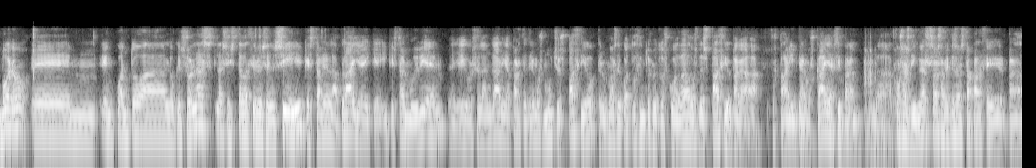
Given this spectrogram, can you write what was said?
Bueno, eh, en cuanto a lo que son las, las, instalaciones en sí, que están en la playa y que, y que están muy bien, eh, digo, el hangar y aparte tenemos mucho espacio, tenemos más de 400 metros cuadrados de espacio para, pues, para limpiar los kayaks y para, cosas diversas, a veces hasta para hacer, para,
